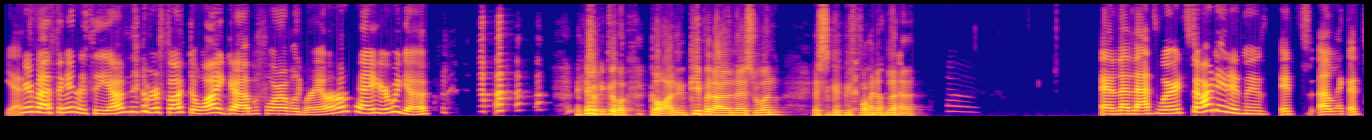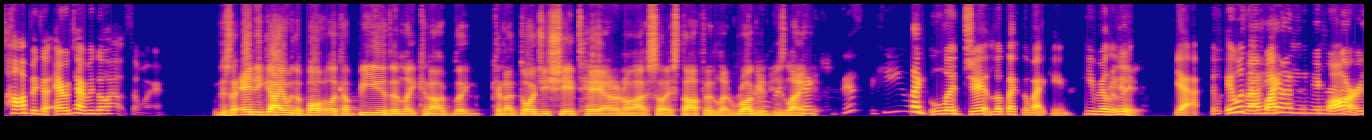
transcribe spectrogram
Yes. You're my fantasy. I've never fucked a white guy before. I was like, oh, okay, here we go. Here we go. God, keep an eye on this one. This is gonna be fun. on that. And then that's where it started, and it's, it's uh, like a topic every time we go out somewhere. There's like any guy with a bottle, like a beard and like kind of like kind of dodgy shaved hair and all that sort of stuff, and like rugged. He's like, this. He like legit looked like a Viking. He really, did. really? yeah. It, it was Well, a he had Viking bar.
